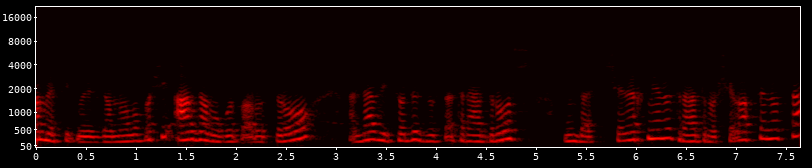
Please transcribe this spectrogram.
ამ ერთი კვირის განმავლობაში არ გამოგვეპაროს დრო და ვიცოდეთ ზუსტად რა დროს უნდა შევეხმიანოთ, რა დროს შევახსენოთ და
